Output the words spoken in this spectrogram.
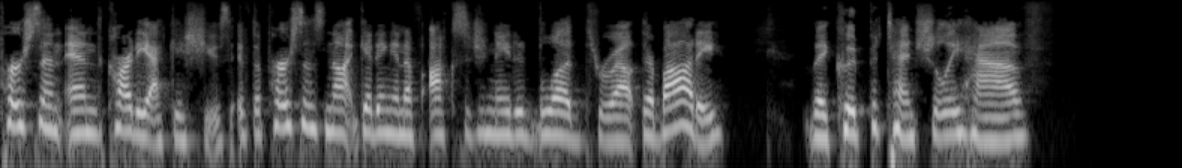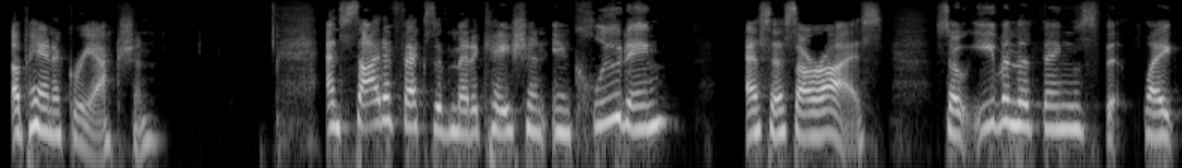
person and cardiac issues. If the person's not getting enough oxygenated blood throughout their body they could potentially have a panic reaction. And side effects of medication including ssris so even the things that like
